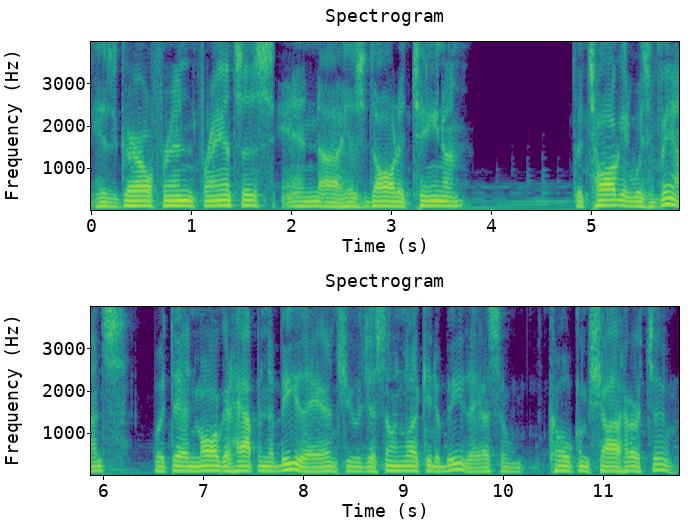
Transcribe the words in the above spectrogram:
his girlfriend Frances and uh, his daughter Tina. The target was Vince, but then Margaret happened to be there, and she was just unlucky to be there, so Holcomb shot her too.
